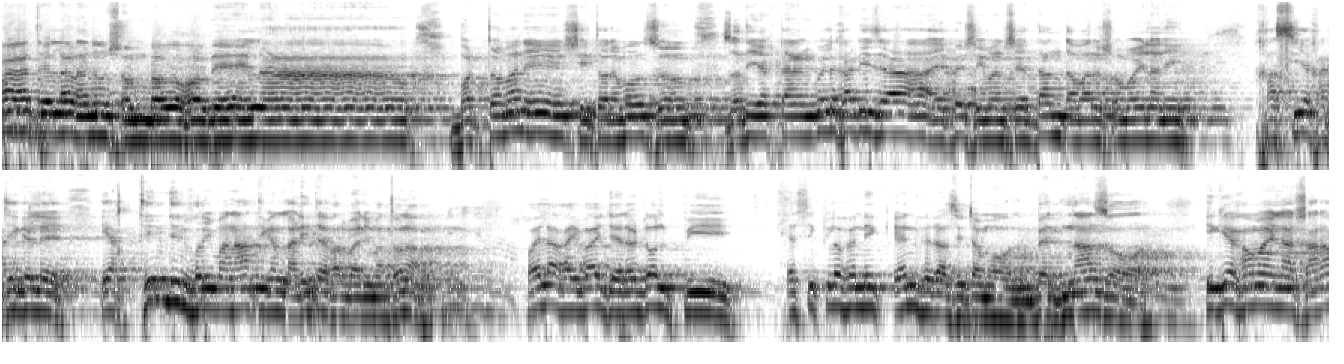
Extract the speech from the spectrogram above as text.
হাত লাগানো সম্ভব হবে না। বর্তমানে শীতর মৌসুম, যদি একটা আঙ্গুল খাটি যায়, বেশি মানুষের দান দেওয়ার সময় লাগে খাসিয়ে খাটি গেলে এক তিন দিন পরিমাণ হাত লাড়িতে পারবানি মাতো না। পয়লা খাইবাই জেরাডল পি এসিক্লোফেনিক এন ফেরাসিটামল বেদনা জ্বর ইকে খামাই না সারা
